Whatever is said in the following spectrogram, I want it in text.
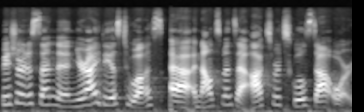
Be sure to send in your ideas to us at announcements at oxfordschools.org.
